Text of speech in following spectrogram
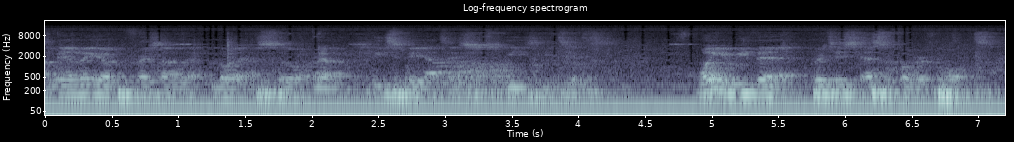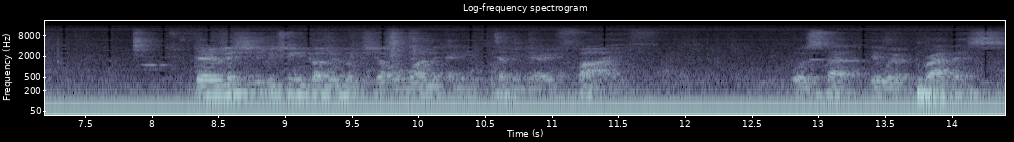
I mean, I know you're a professional lawyer, so uh, please pay attention to these details. When you read the British Escrow report, the relationship between government official one and intermediary five was that they were brothers.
